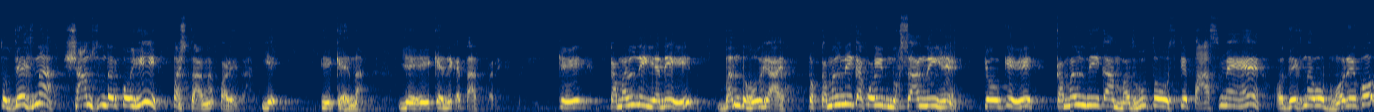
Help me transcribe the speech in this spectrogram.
तो देखना श्याम सुंदर को ही पछताना पड़ेगा। ये ये कहना, ये ये कहने का तात्पर्य कि कमलनी यदि बंद हो जाए तो कमलनी का कोई नुकसान नहीं है, क्योंकि कमलनी का मधु तो उसके पास में है और देखना वो भोरे को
